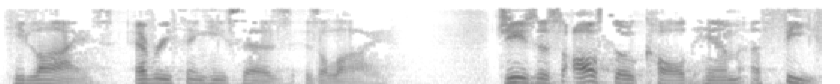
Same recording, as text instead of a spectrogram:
He lies. Everything he says is a lie. Jesus also called him a thief.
